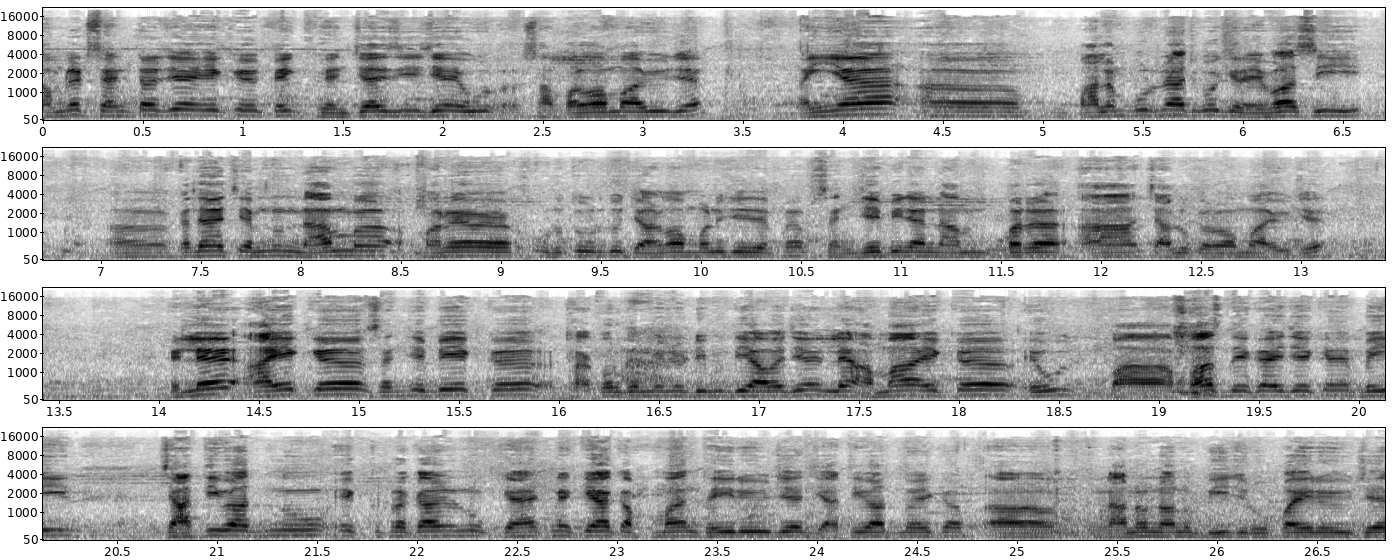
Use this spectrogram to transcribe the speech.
આમલેટ સેન્ટર છે એક કંઈક ફ્રેન્ચાઇઝી છે એવું સાંભળવામાં આવ્યું છે. અહીંયા પાલનપુરના જ કોઈક રહેવાસી કદાચ એમનું નામ મને ઉડતું ઉડતું જાણવા મળ્યું છે સંજયભીના નામ પર આ ચાલુ કરવામાં આવ્યું છે. એટલે આ એક સંજયભાઈ એક ઠાકોર કોમ્યુનિટીમાંથી આવે છે, એટલે આમાં એક એવું આભાસ દેખાય છે કે ભાઈ જાતિવાદનું એક પ્રકારનું ક્યાંક ને ક્યાંક અપમાન થઈ રહ્યું છે, જાતિવાદનું એક નાનું નાનું બીજ રોપાઈ રહ્યું છે.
